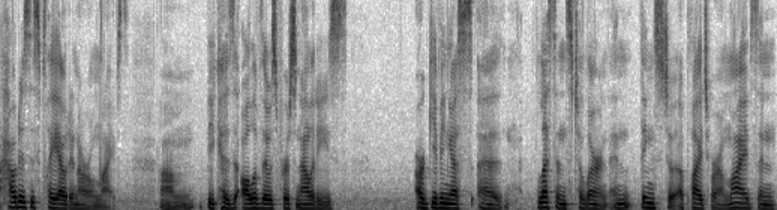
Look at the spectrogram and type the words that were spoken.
how does this play out in our own lives? Um, because all of those personalities are giving us uh, lessons to learn and things to apply to our own lives and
